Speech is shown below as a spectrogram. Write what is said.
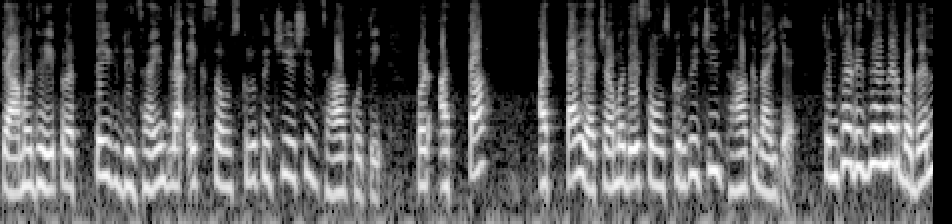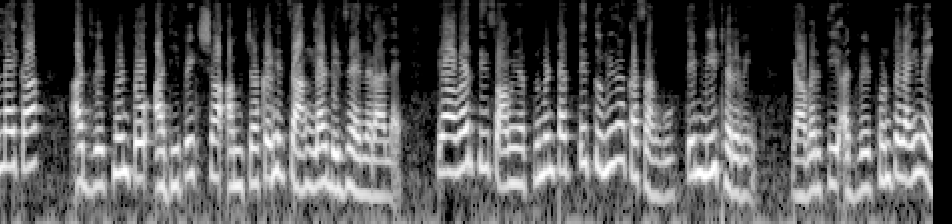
त्यामध्ये प्रत्येक डिझाईनला एक संस्कृतीची अशी झाक होती. पण आत्ता आत्ता याच्यामध्ये संस्कृतीची झाक नाही आहे तुमचा डिझायनर बदललाय का? अद्वैत म्हणतो आधीपेक्षा आमच्याकडे चांगला डिझायनर आलाय. यावरती स्वामीनाथन म्हणतात ते तुम्ही नका सांगू ते मी ठरवेन. यावरती अद्वैत म्हणतो नाही नाही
